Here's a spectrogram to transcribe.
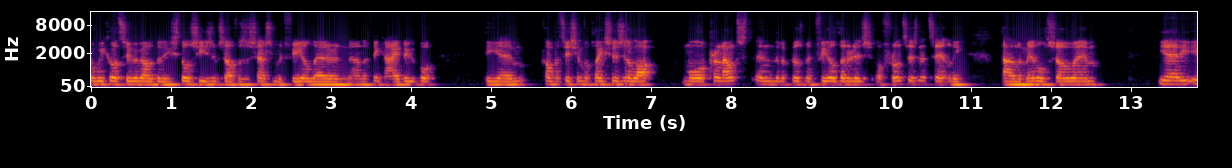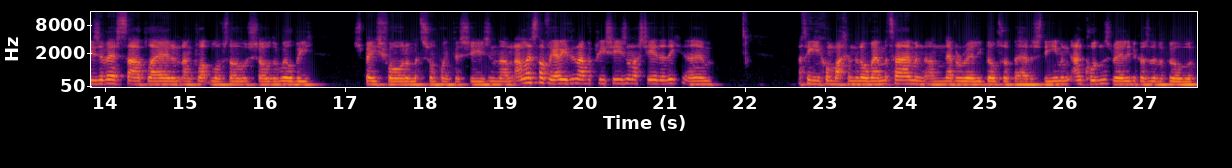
a week or two ago that he still sees himself as a central midfielder, and, and I think I do. But the um, competition for places is a lot more pronounced in Liverpool's midfield than it is up front, isn't it? Certainly down the middle. So um, yeah, he's a versatile player, and, and Klopp loves those. So there will be space for him at some point this season. And, and let's not forget, he didn't have a pre-season last year, did he? Um, I think he come back in the November time and, and never really built up a head of steam, and, and couldn't really because Liverpool were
